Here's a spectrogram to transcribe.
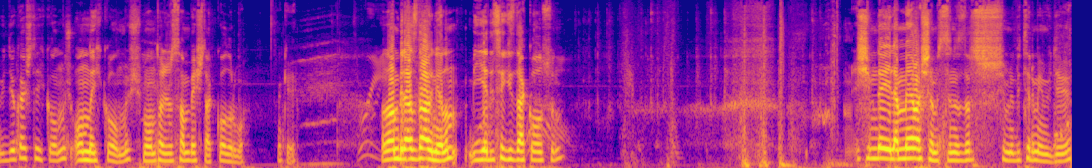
Video kaç dakika olmuş? 10 dakika olmuş. Montajlasam 5 dakika olur bu. Okey. O zaman biraz daha oynayalım. Bir 7-8 dakika olsun. Şimdi eğlenmeye başlamışsınızdır. Şimdi bitirmeyeyim videoyu.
